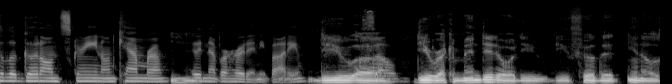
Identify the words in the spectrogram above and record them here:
to look good on screen on camera. Mhm. It would never hurt anybody. Do you uh, So- do you recommend it, or do you do you feel that you know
